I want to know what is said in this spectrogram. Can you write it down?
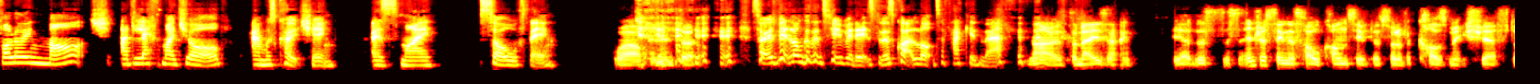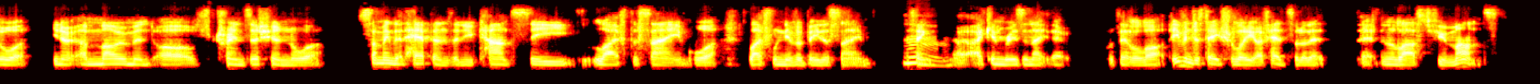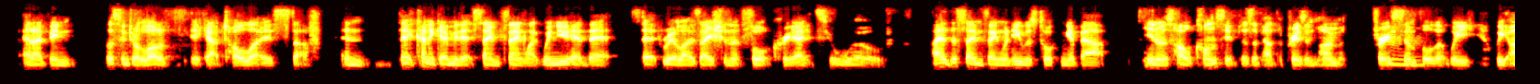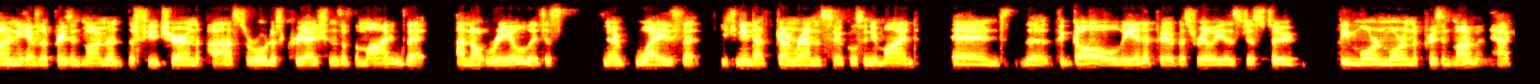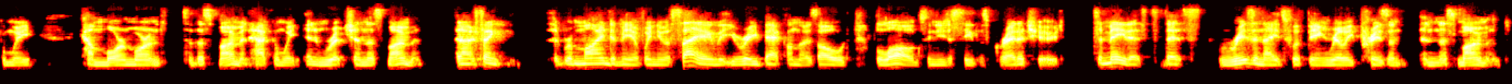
following March, I'd left my job and was coaching as my sole thing. Wow. so it's a bit longer than two minutes, but there's quite a lot to pack in there. no, it's amazing. Yeah, this, this interesting, this whole concept of sort of a cosmic shift or you know, a moment of transition or something that happens and you can't see life the same or life will never be the same. Mm. I think hmm. I can resonate that with that a lot. Even just actually, I've had sort of that, that in the last few months and I've been listening to a lot of Eckhart Tolle's stuff and that kind of gave me that same thing. Like when you had that, that realization that thought creates your world. I had the same thing when he was talking about you know, his whole concept is about the present moment. Very mm. simple that we we only have the present moment. The future and the past are all just creations of the mind that are not real. They're just you know ways that you can end up going around in circles in your mind. And the the goal, the inner purpose, really is just to be more and more in the present moment. How can we come more and more into this moment? How can we enrich in this moment? And I think it reminded me of when you were saying that you read back on those old blogs and you just see this gratitude. To me, that's that's resonates with being really present in this moment,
